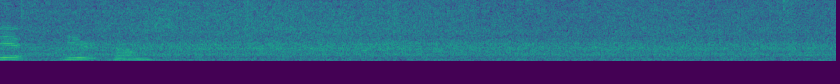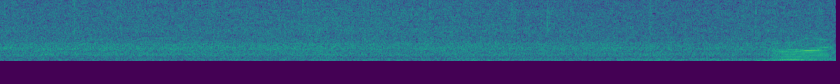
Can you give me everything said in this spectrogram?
Yep, here it comes. Alright,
